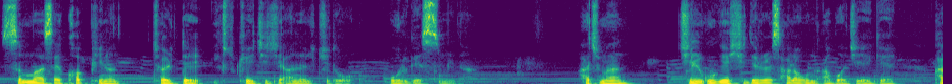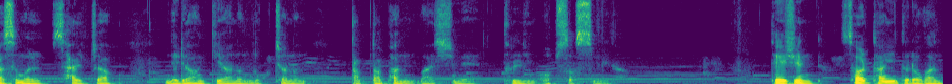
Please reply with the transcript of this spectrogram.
쓴맛의 커피는 절대 익숙해지지 않을지도 모르겠습니다. 하지만 질국의 시대를 살아온 아버지에게 가슴을 살짝 내려앉게 하는 녹차는 답답한 맛임에 틀림없었습니다. 대신 설탕이 들어간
